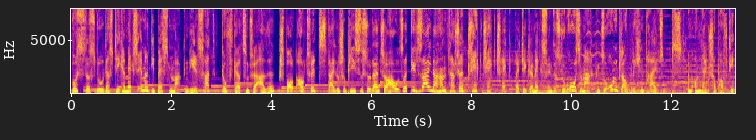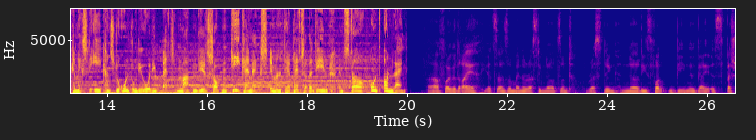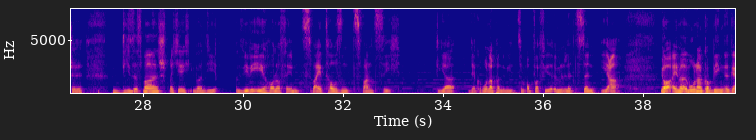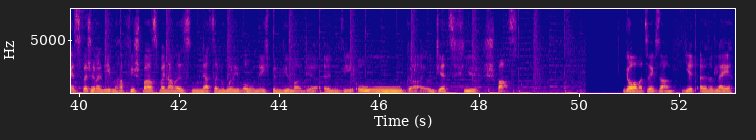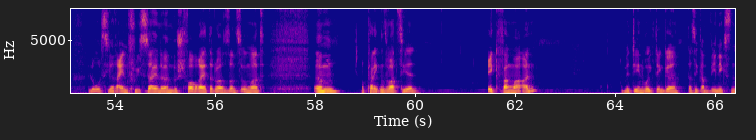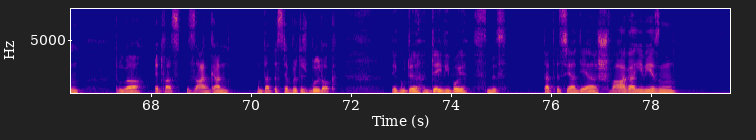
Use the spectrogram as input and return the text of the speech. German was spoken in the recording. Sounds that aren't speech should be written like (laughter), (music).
Wusstest du, dass TK Maxx immer die besten Markendeals hat? Duftkerzen für alle, Sportoutfits, stylische Pieces für dein Zuhause, Designer-Handtasche, check, check, check. Bei TK Maxx findest du große Marken zu unglaublichen Preisen. Psst. im Onlineshop auf tkmaxx.de kannst du rund um die Uhr die besten Markendeals shoppen. TK Maxx, immer der bessere Deal im Store und online. Ja, Folge 3. Jetzt also meine Wrestling-Nerds und Wrestling-Nerdies von Being a Guy is Special. Dieses Mal spreche ich über die WWE Hall of Fame 2020, die ja der Corona-Pandemie zum Opfer fiel im letzten Jahr. Ja, einmal im Monat kommt Being a Guy Special, mein Lieben. Habt viel Spaß. Mein Name ist Nathan William O. ich bin wie immer der NWO Guy. Und jetzt viel Spaß. Ja, was soll ich sagen? Geht also gleich los. Hier rein Freestyle, ne? Nicht vorbereitet oder sonst irgendwas. Ähm, was kann ich denn so erzählen? Ich fange mal an mit denen, wo ich denke, dass ich am wenigsten drüber etwas sagen kann. Und das ist der British Bulldog. Der gute Davy Boy Smith. Das ist ja der Schwager gewesen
